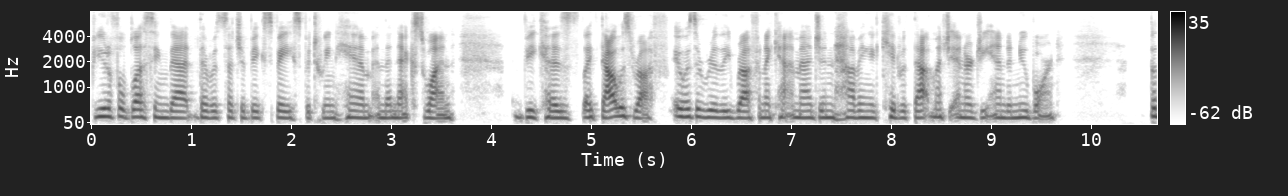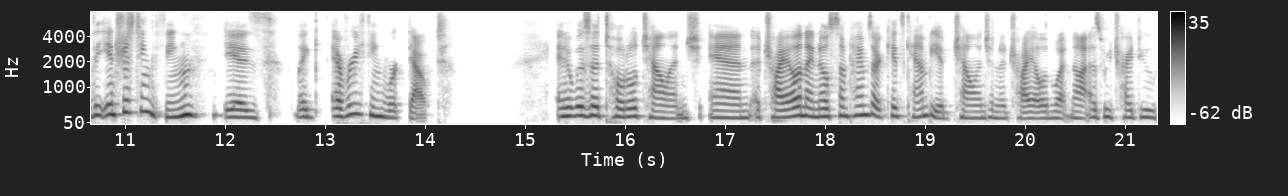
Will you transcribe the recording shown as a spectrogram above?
beautiful blessing that there was such a big space between him and the next one because like that was rough. It was a really rough and i can't imagine having a kid with that much energy and a newborn. But the interesting thing is like everything worked out and it was a total challenge and a trial. And I know sometimes our kids can be a challenge and a trial and whatnot as we try to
